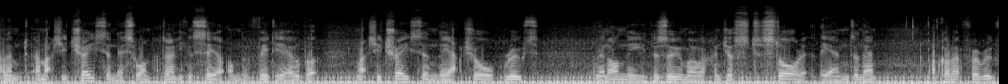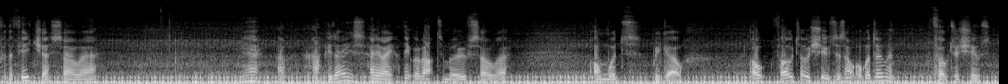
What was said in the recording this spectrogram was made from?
and I'm, I'm actually tracing this one. I don't know if you can see it on the video, but I'm actually tracing the actual route and then on the, the Zumo I can just store it at the end and then I've got it for a route for the future so uh, yeah ha- happy days. Anyway I think we're about to move so uh, onwards we go. Oh photo shoot is that what we're doing? Photo shoot.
